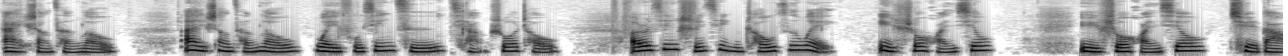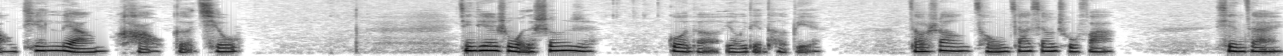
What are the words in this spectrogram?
爱上层楼。爱上层楼，为赋新词强说愁。而今识尽愁滋味，欲说还休。欲说还休，却道天凉好个秋。今天是我的生日，过得有一点特别。早上从家乡出发，现在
